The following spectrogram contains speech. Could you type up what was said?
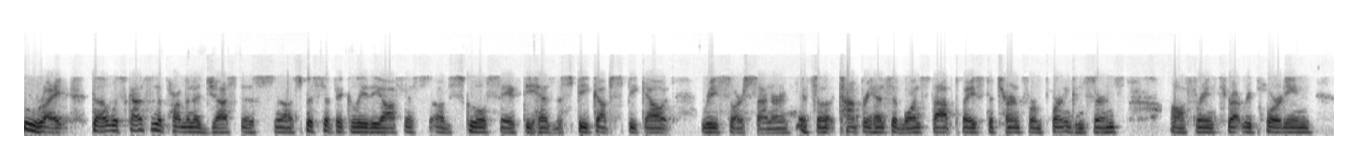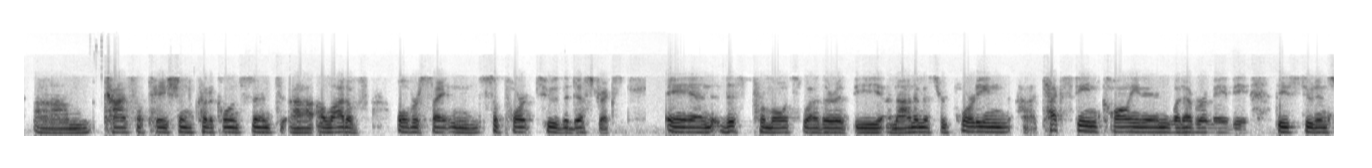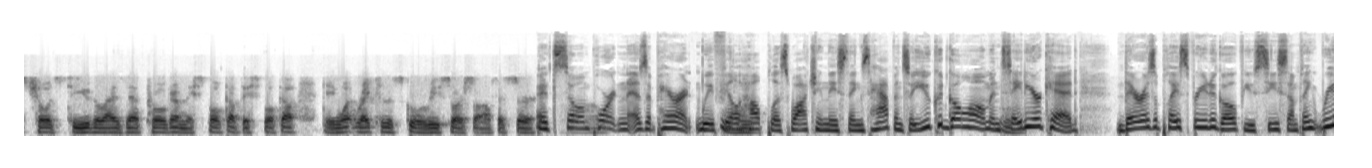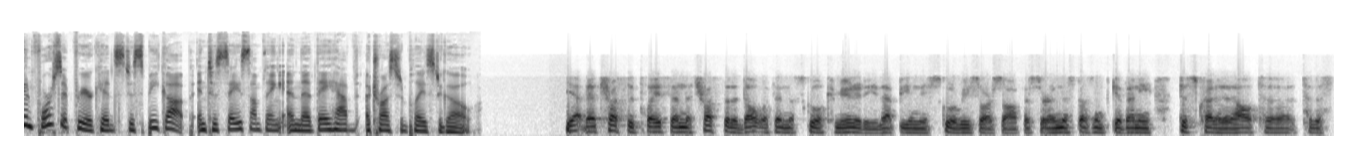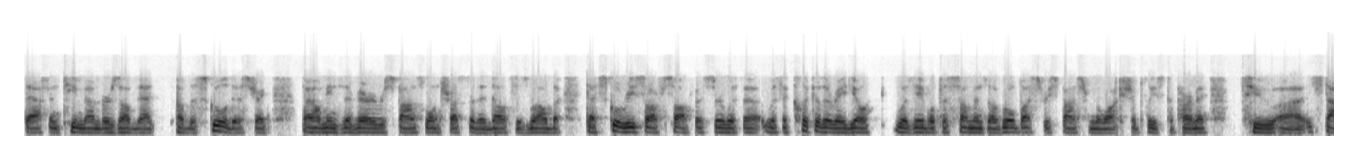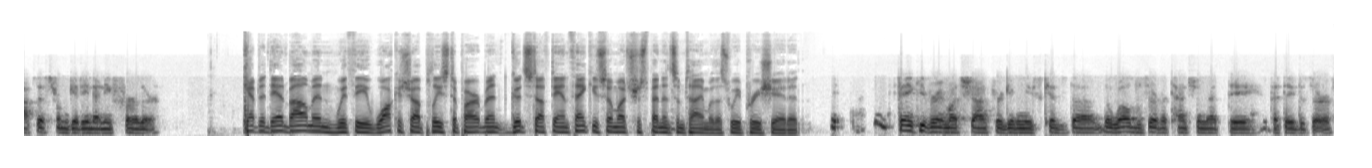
Right. The Wisconsin Department of Justice, uh, specifically the Office of School Safety, has the Speak Up, Speak Out Resource Center. It's a comprehensive one stop place to turn for important concerns, offering threat reporting, um, consultation, critical incident, uh, a lot of oversight and support to the districts. And this promotes whether it be anonymous reporting, uh, texting, calling in, whatever it may be. These students chose to utilize that program. They spoke up, they spoke out, they went right to the school resource officer. It's so um, important. As a parent, we feel mm-hmm. helpless watching these things happen. So you could go home and mm-hmm. say to your kid, there is a place for you to go if you see something. Reinforce it for your kids to speak up and to say something and that they have a trusted place to go. Yeah, that trusted place and the trusted adult within the school community, that being the school resource officer. And this doesn't give any discredit at all to, to the staff and team members of that of the school district. By all means, they're very responsible and trusted adults as well. But that school resource officer, with a with a click of the radio, was able to summons a robust response from the Waukesha Police Department to uh, stop this from getting any further. Captain Dan Baumann with the Waukesha Police Department. Good stuff, Dan. Thank you so much for spending some time with us. We appreciate it. Thank you very much, John, for giving these kids the, the well deserved attention that they that they deserve.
